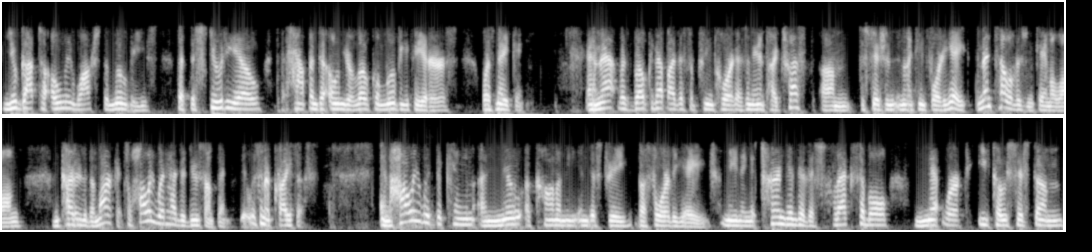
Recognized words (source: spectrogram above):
you got to only watch the movies that the studio that happened to own your local movie theaters was making. And that was broken up by the Supreme Court as an antitrust um, decision in 1948. And then television came along and cut into the market. So Hollywood had to do something. It was in a crisis. And Hollywood became a new economy industry before the age, meaning it turned into this flexible, networked ecosystem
